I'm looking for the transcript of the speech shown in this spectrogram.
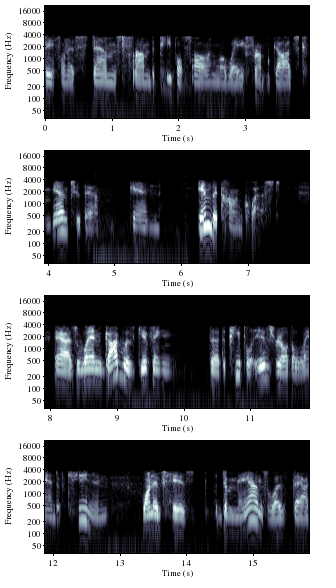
faithfulness stems from the people falling away from God's command to them in in the conquest. As when God was giving the, the people Israel the land of Canaan, one of his demands was that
